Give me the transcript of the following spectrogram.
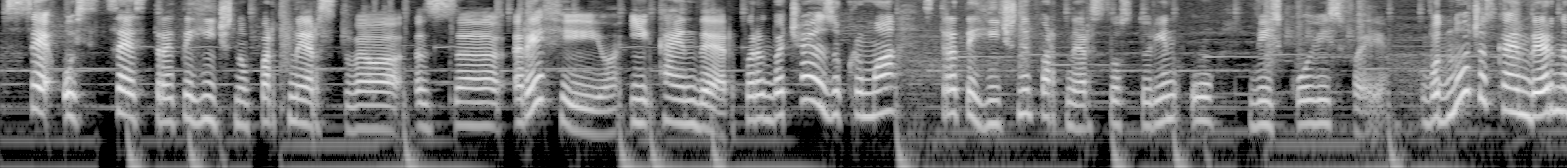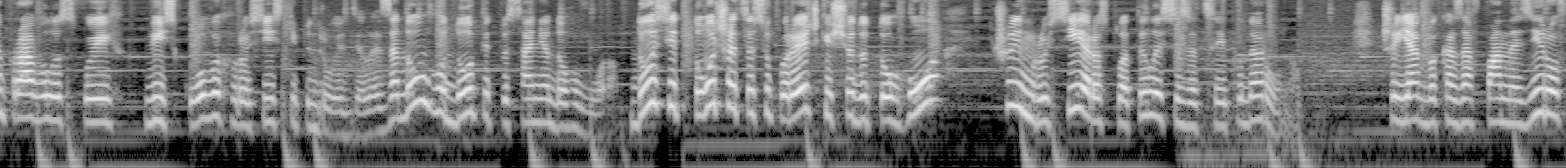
все ось це стратегічне партнерство з Рефією і КНДР передбачає, зокрема, стратегічне партнерство сторін у військовій сфері. Водночас КНДР направило своїх військових в російські підрозділи задовго до підписання договору. Досі точаться суперечки щодо того, чим Росія розплатилася за цей подарунок. Чи як би казав пан Назіров,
